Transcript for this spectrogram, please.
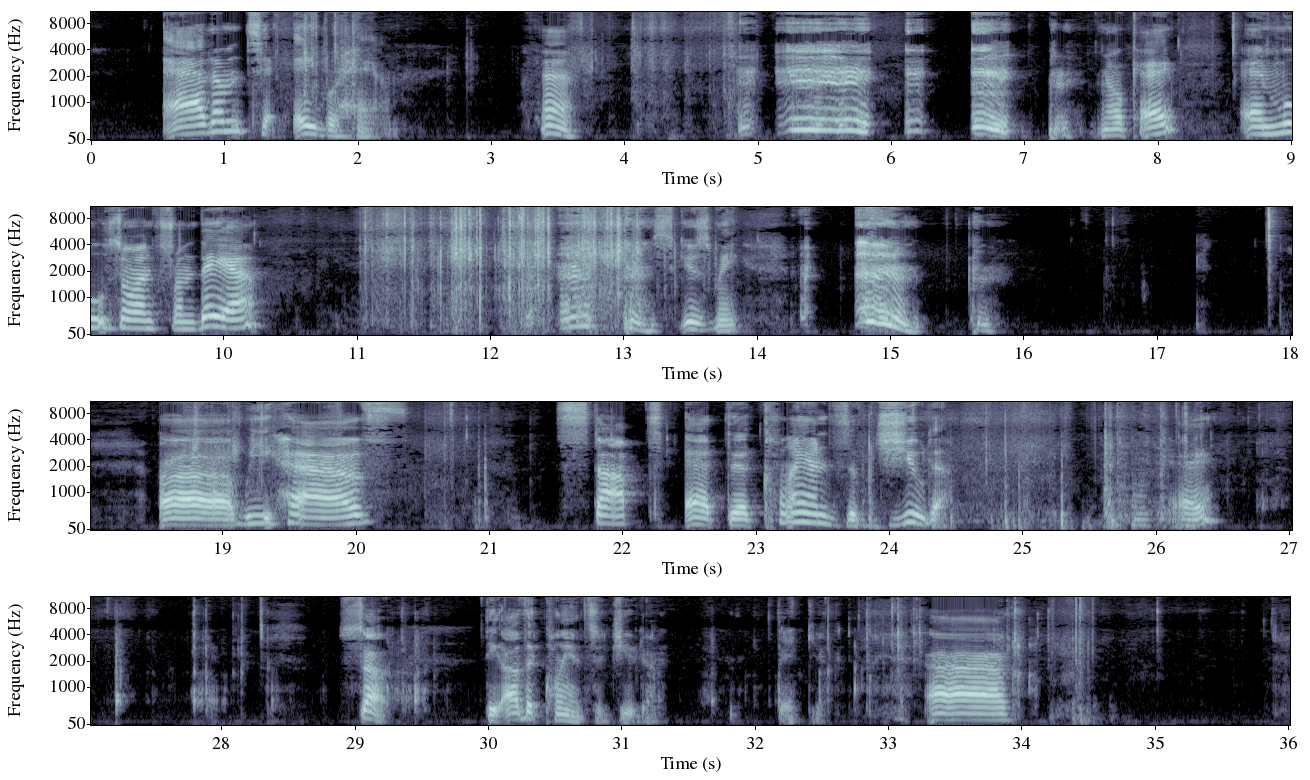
Adam to Abraham. Huh. okay. And moves on from there excuse me. uh, we have stopped at the clans of Judah. Okay. So, the other clans of Judah. Thank you. Uh,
